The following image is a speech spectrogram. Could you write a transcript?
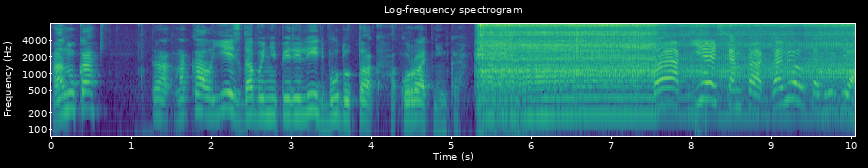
А ну-ка. Так, накал есть, дабы не перелить, буду так, аккуратненько. Так, есть контакт, завелся, друзья.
